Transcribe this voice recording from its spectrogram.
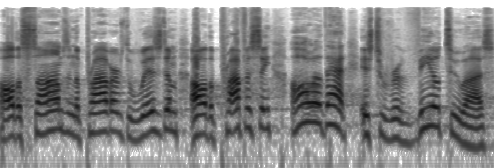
all the Psalms and the Proverbs, the wisdom, all the prophecy, all of that is to reveal to us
